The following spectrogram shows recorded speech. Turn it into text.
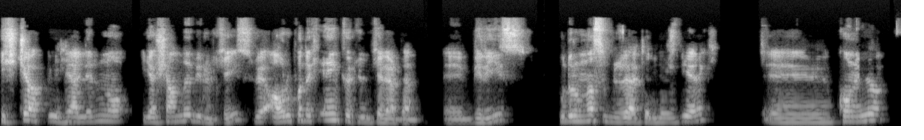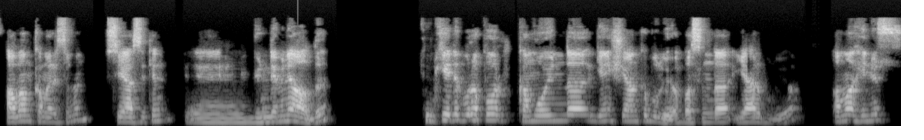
işçi hakkı ihlallerinin o yaşandığı bir ülkeyiz ve Avrupa'daki en kötü ülkelerden biriyiz. Bu durum nasıl düzeltebiliriz diyerek konuyu Avam Kamerası'nın siyasetin e, gündemine aldı. Türkiye'de bu rapor kamuoyunda geniş yankı buluyor, basında yer buluyor. Ama henüz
